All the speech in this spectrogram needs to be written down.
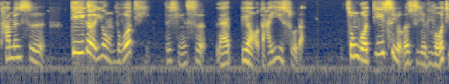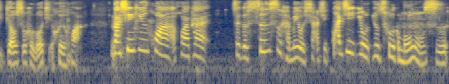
他们是第一个用裸体的形式来表达艺术的。中国第一次有了自己的裸体雕塑和裸体绘画。那新兴画画派。这个声势还没有下去，呱唧又又出了个朦胧诗。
